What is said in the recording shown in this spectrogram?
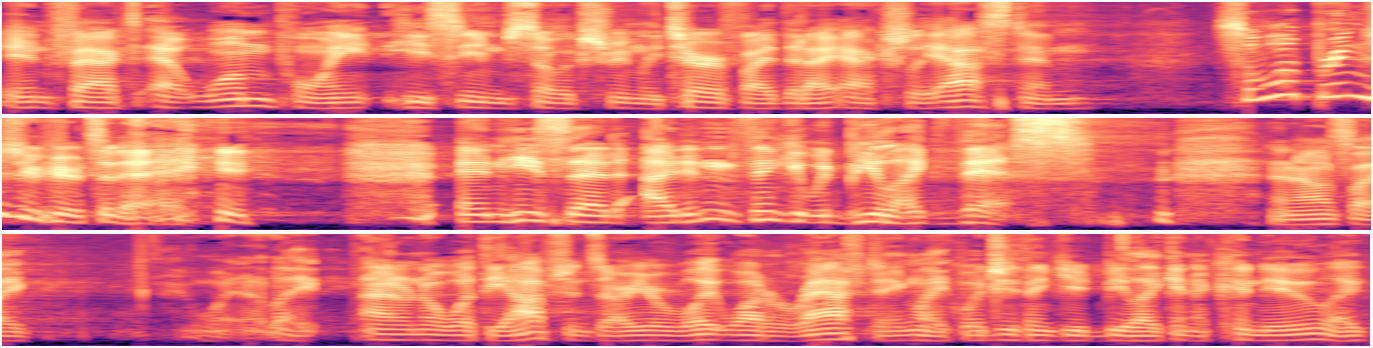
In fact, at one point, he seemed so extremely terrified that I actually asked him, So, what brings you here today? and he said, I didn't think it would be like this. And I was like, like I don't know what the options are. You're whitewater rafting. Like, what do you think you'd be like in a canoe? Like,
